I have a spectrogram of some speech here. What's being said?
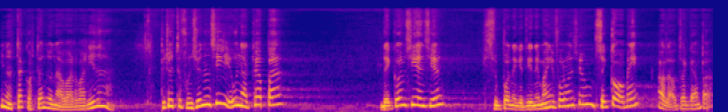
Y nos está costando una barbaridad. Pero esto funciona así, una capa de conciencia, que supone que tiene más información, se come a la otra capa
